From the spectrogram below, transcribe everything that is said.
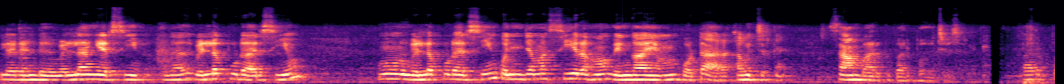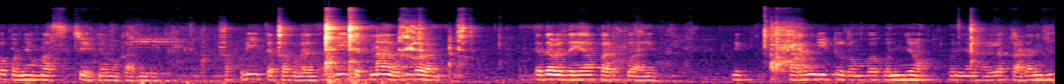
இல்லை ரெண்டு வெள்ளாங்கி அரிசியும் அதாவது வெள்ளைப்பூடு அரிசியும் மூணு வெள்ளைப்பூடு அரிசியும் கொஞ்சமாக சீரகம் வெங்காயமும் போட்டு அரை அவிச்சிருக்கேன். சாம்பாருக்கு பருப்பு வச்சு வச்சுருக்கேன். பருப்பை கொஞ்சம் மசிச்சு வைக்கணும் கரண்டிட்டு அப்படியே தட்டக்கூடாது. அப்படியே தட்டினா ரொம்ப வித விதையாக பருப்பு ஆயிடும் இப்படி கரண்டிட்டு ரொம்ப கொஞ்சம் கொஞ்சம் நல்லா கடைஞ்சி.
